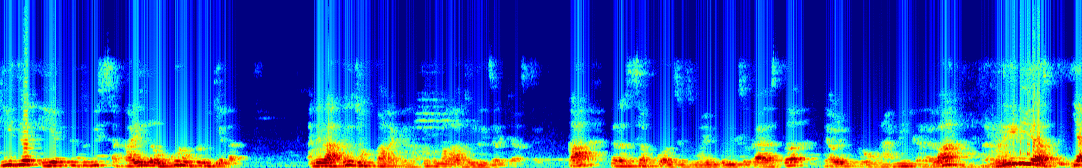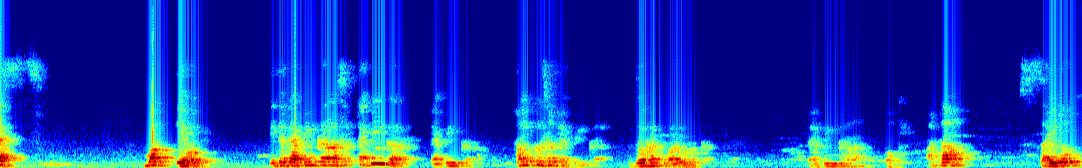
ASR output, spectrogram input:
ही जर ईएफटी तुम्ही सकाळी लवकर उठून केला आणि रात्री झोपताना केला तर तुम्हाला अजून रिझल्ट जास्त का? तर सबकॉन्शियस माइंड तुमचं काय असतं? त्यावेळी प्रोग्रामिंग करायला रेडी असतं. येस मग हे बघा. इथे टॅपिंग करा असं टॅपिंग करा. टॅपिंग करा. हलकसं टॅपिंग करा? जोरात मारू नका. टॅपिंग करा. ओके आता side of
